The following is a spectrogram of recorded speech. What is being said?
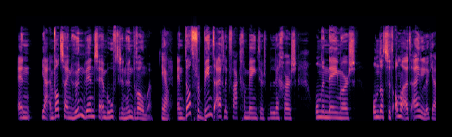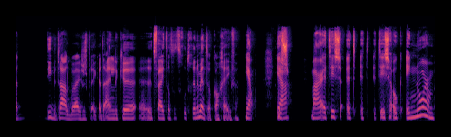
En, ja, en wat zijn hun wensen en behoeftes en hun dromen? Ja. En dat verbindt eigenlijk vaak gemeentes, beleggers, ondernemers, omdat ze het allemaal uiteindelijk, ja, die betalen bij wijze van spreken uiteindelijk uh, het feit dat het goed rendement ook kan geven. Ja, ja. Dus, maar het is, het, het, het is ook enorm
